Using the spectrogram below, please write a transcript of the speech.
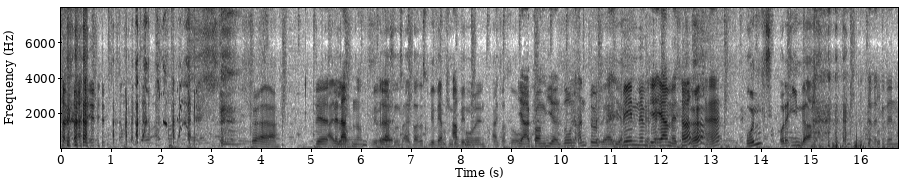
dabei ist. Ja. Wir, Also, wir lassen uns. Wir äh, lassen uns einfach. Das, wir werden schon abholen. gewinnen. Einfach so. Ja, komm hier, so ein Anzug. Ja, hier. Wen nimmt ihr eher mit, hä? Hä? Uns oder ihn da? Der wird gewinnen.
